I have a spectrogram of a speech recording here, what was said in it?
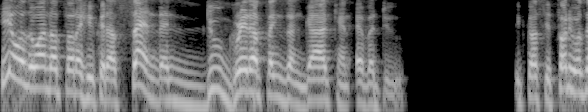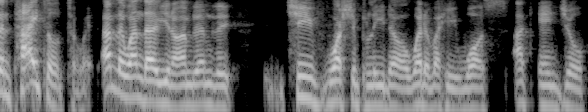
He was the one that thought that he could ascend and do greater things than God can ever do because he thought he was entitled to it. I'm the one that, you know, I'm, I'm the chief worship leader or whatever he was, archangel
